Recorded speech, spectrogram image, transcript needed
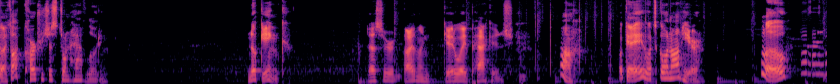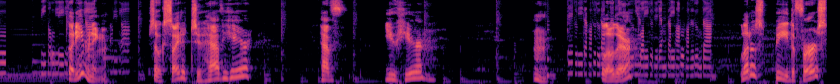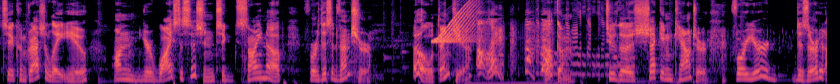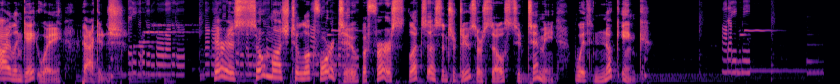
Yo, I thought cartridges don't have loading. Nook Inc. Desert Island Getaway Package. Huh. Okay, what's going on here? Hello. Good evening. I'm so excited to have you here. Have you here? Hmm. Hello there. Let us be the first to congratulate you on your wise decision to sign up for this adventure. Oh, thank you. Welcome to the check Encounter for your Deserted Island Getaway package. There is so much to look forward to, but first, let us introduce ourselves to Timmy with Nook Inc.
